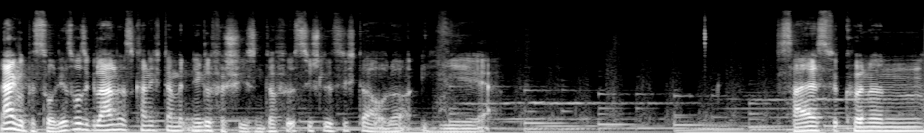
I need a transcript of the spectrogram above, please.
Nagelpistole. Jetzt, wo sie geladen ist, kann ich damit Nägel verschießen. Dafür ist sie schließlich da, oder? Yeah. Das heißt, wir können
